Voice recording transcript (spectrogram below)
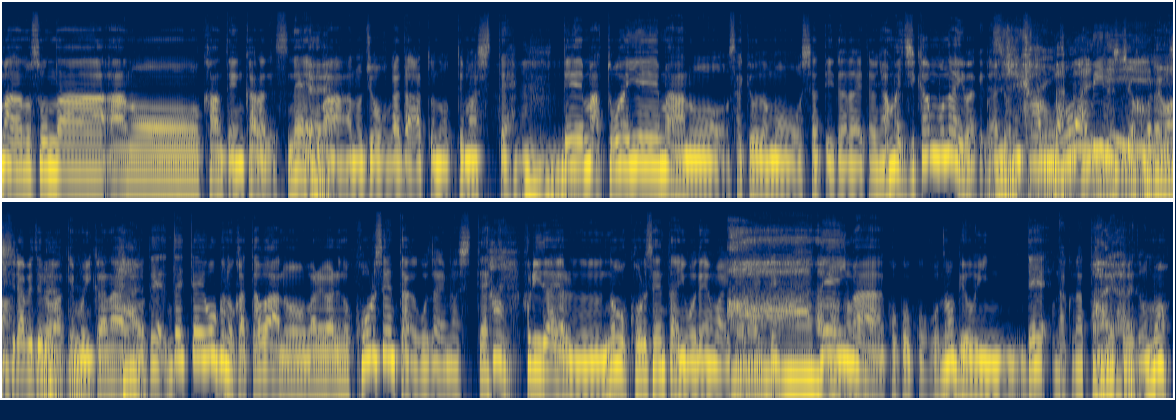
まあ、あの、そんな、あの、観点からですね、ええ。まあ、あの、情報がだーっと載ってまして、ん。で、まあ、とはいえ、まあ、あの、先ほどもおっしゃっていただいたように、あんまり時間もないわけですよね。のんびり調べてるわけもいかないので、大体多くの方は、あの、我々のコールセンターがございまして、はい。フリーダイヤルのコールセンターにお電話いただいて、で、今、ここここの病院でお亡くなったんだけれども、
